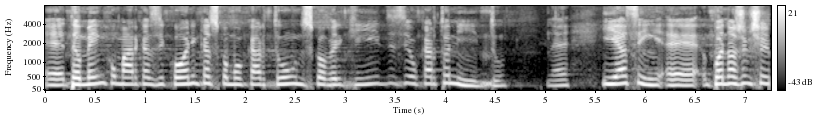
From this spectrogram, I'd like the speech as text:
é, também com marcas icônicas como o Cartoon, Discovery Kids e o Cartonito. Né? E, assim, é, quando a gente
